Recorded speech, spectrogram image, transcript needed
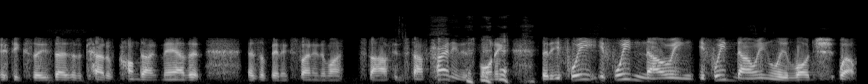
ethics these days and a code of conduct now that, as I've been explaining to my staff in staff training this morning, that if we if we knowing if we knowingly lodge, well,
